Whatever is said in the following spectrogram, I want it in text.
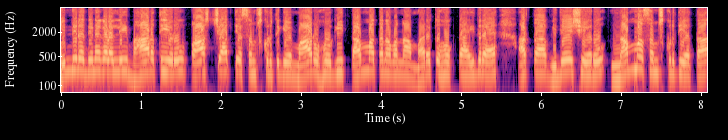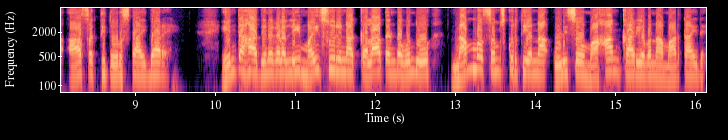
ಇಂದಿನ ದಿನಗಳಲ್ಲಿ ಭಾರತೀಯರು ಪಾಶ್ಚಾತ್ಯ ಸಂಸ್ಕೃತಿಗೆ ಮಾರು ಹೋಗಿ ತಮ್ಮತನವನ್ನ ಮರೆತು ಹೋಗ್ತಾ ಇದ್ರೆ, ಅತ್ತ ವಿದೇಶಿಯರು ನಮ್ಮ ಸಂಸ್ಕೃತಿಯತ್ತ ಆಸಕ್ತಿ ತೋರಿಸ್ತಾ ಇದ್ದಾರೆ. ಇಂತಹ ದಿನಗಳಲ್ಲಿ ಮೈಸೂರಿನ ಕಲಾ ತಂಡವೊಂದು ನಮ್ಮ ಸಂಸ್ಕೃತಿಯನ್ನ ಉಳಿಸೋ ಮಹಾನ್ ಕಾರ್ಯವನ್ನ ಮಾಡ್ತಾ ಇದೆ.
